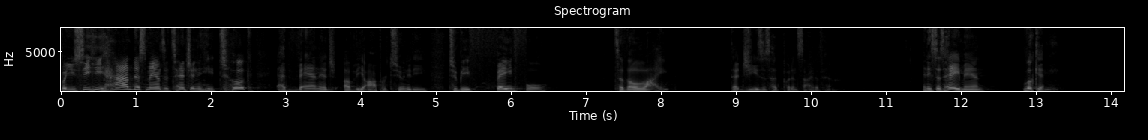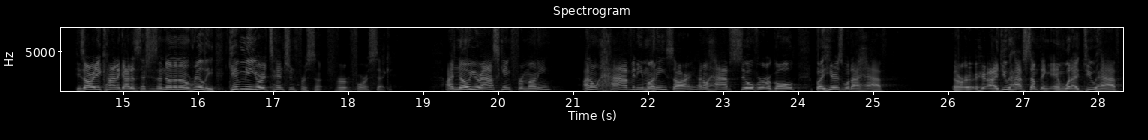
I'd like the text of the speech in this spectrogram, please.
But you see, he had this man's attention and he took advantage of the opportunity to be faithful to the light that Jesus had put inside of him. And he says, Hey, man, look at me. He's already kind of got his attention. He said, No, no, no, really, give me your attention for, for, for a second. I know you're asking for money. I don't have any money, sorry. I don't have silver or gold, but here's what I have. Or here, I do have something, and what I do have,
